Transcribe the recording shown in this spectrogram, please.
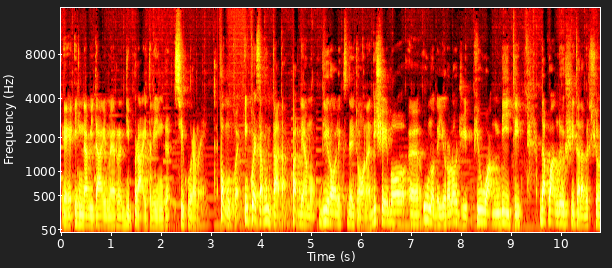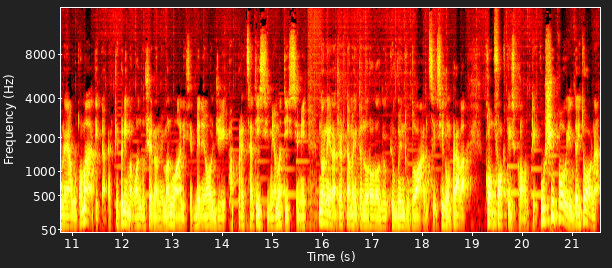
eh, il Navitimer di Breitling sicuramente. Comunque in questa puntata parliamo di Rolex Daytona, dicevo eh, uno degli orologi più ambiti da quando è uscita la versione automatica, perché prima quando c'erano i manuali, sebbene oggi apprezzatissimi, amatissimi, non era certamente l'orologio più venduto, anzi si comprava con forti sconti. Uscì poi il Daytona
